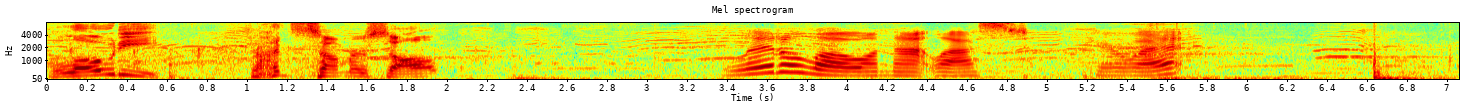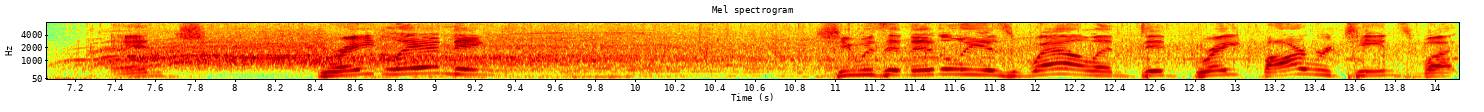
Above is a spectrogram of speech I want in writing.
floaty front somersault. Little low on that last pirouette. And great landing. She was in Italy as well and did great bar routines, but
